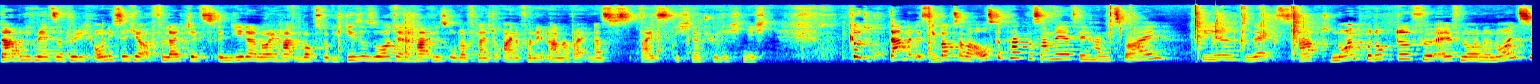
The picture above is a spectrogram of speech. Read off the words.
Da bin ich mir jetzt natürlich auch nicht sicher, ob vielleicht jetzt in jeder Neuheitenbox wirklich diese Sorte enthalten ist oder vielleicht auch eine von den anderen beiden. Das weiß ich natürlich nicht. Gut, damit ist die Box aber ausgepackt. Was haben wir jetzt? Wir haben zwei, vier, sechs, acht, neun Produkte für 11,99.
